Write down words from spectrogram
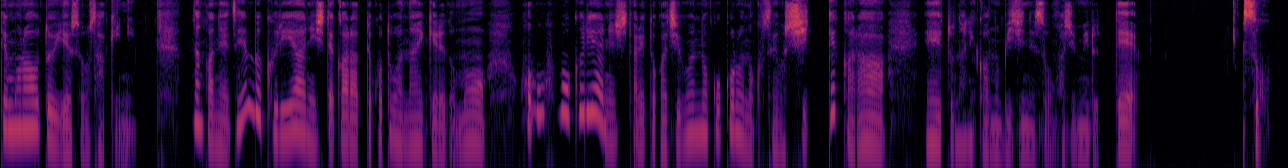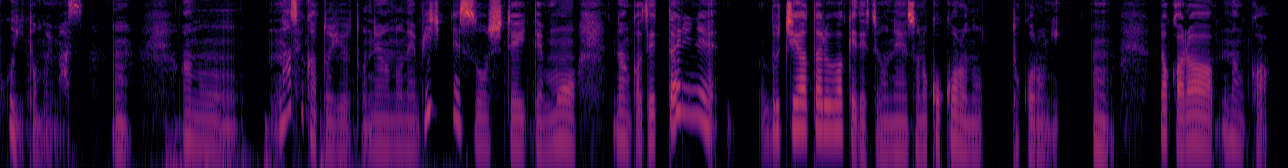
てもらうといいですよ先に。なんかね全部クリアにしてからってことはないけれどもほぼほぼクリアにしたりとか自分の心の癖を知ってから、えー、と何かのビジネスを始めるってすごくいいと思います。うん、あのなぜかというとねあのねビジネスをしていてもなんか絶対にねぶち当たるわけですよねその心のところに。うん、だからなんか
